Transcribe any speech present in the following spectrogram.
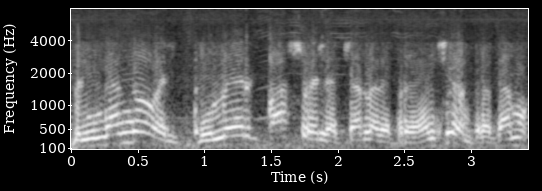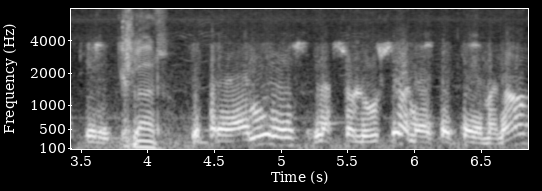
brindando el primer paso de la charla de prevención, tratamos que Claro. que prevenir es la solución a este tema, ¿no?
